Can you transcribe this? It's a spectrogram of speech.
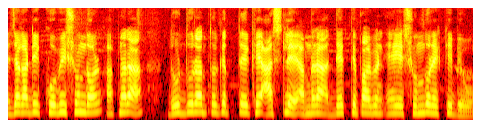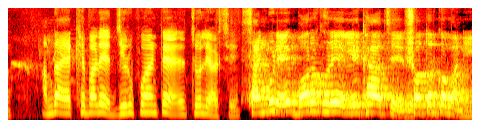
এই জায়গাটি খুবই সুন্দর। আপনারা দূর দূরান্ত থেকে আসলে আপনারা দেখতে পারবেন এই সুন্দর একটি ভিউ। আমরা একেবারে জিরো পয়েন্টে চলে আসছি। সাইনবোর্ডে বড় করে লেখা আছে সতর্কবাণী।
